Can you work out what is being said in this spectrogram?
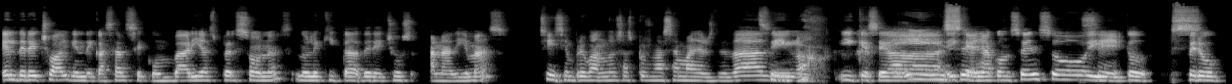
el derecho a alguien de casarse con varias personas no le quita derechos a nadie más. Sí, siempre y cuando esas personas sean mayores de edad y, no... y que sea y, que haya consenso y todo. Pero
